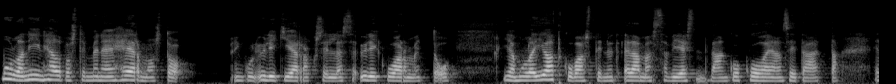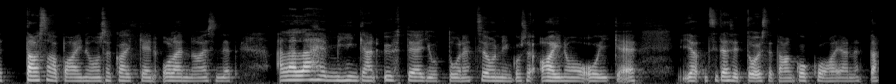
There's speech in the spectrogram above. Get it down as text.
mulla niin helposti menee hermosto niin kuin ylikierroksille, se ylikuormittuu. Ja mulle jatkuvasti nyt elämässä viestitetään koko ajan sitä, että, että tasapaino on se kaikkein olennaisin, että älä lähde mihinkään yhteen juttuun, että se on niin se ainoa oikea. Ja sitä sitten toistetaan koko ajan, että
